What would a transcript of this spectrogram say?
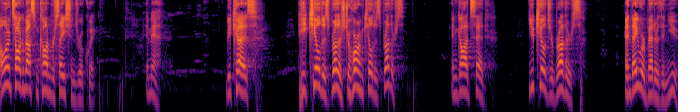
I want to talk about some conversations real quick. Amen. Because he killed his brothers. Jehoram killed his brothers. And God said, You killed your brothers, and they were better than you.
